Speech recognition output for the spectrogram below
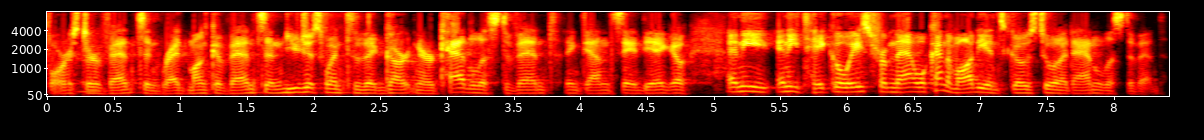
Forrester events and Red Monk events, and you just went to the Gartner Catalyst event, I think down in San Diego. Any any takeaways from that? What kind of audience goes to an analyst event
